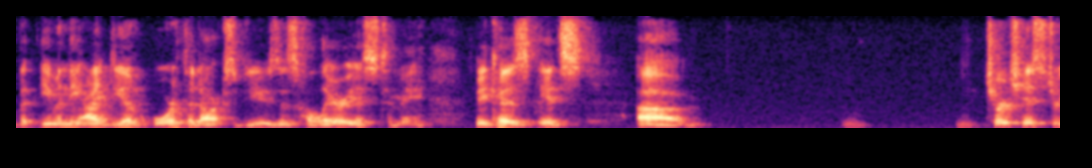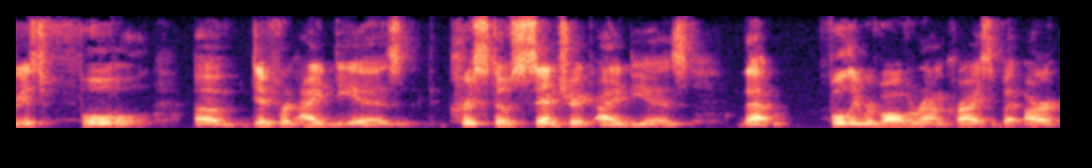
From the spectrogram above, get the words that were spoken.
the, even the idea of orthodox views is hilarious to me because it's um, church history is full of different ideas, Christocentric ideas that fully revolve around Christ, but are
